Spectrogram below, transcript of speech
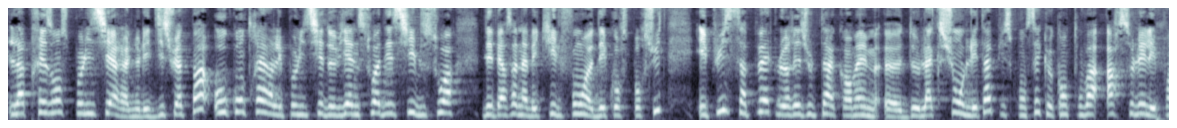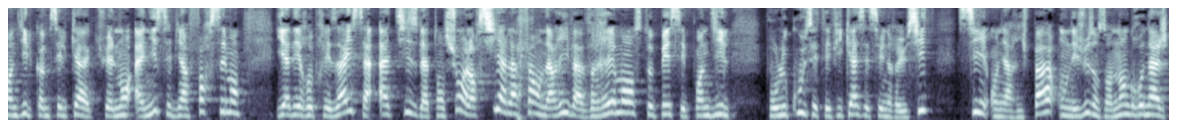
La présence policière, elle ne les dissuade pas. Au contraire, les policiers deviennent soit des cibles, soit des personnes avec qui ils font euh, des courses-poursuites. Et puis ça peut être le résultat quand même de l'action de l'État puisqu'on sait que quand on va harceler les points de deal, comme c'est le cas actuellement à Nice, eh bien forcément, il y a des représailles, ça attise la tension. Alors si à la fin on arrive à vraiment stopper ces points de deal, pour le coup c'est efficace et c'est une réussite. Si on n'y arrive pas, on est juste dans un engrenage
